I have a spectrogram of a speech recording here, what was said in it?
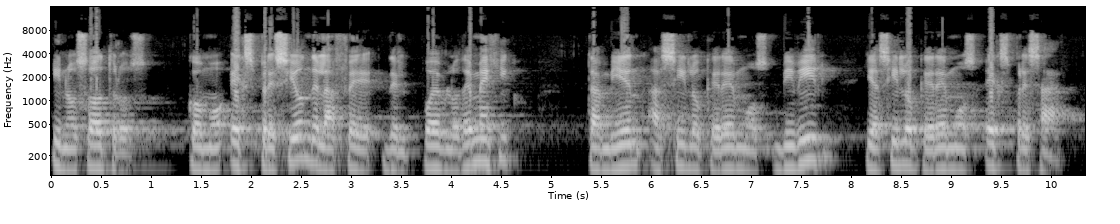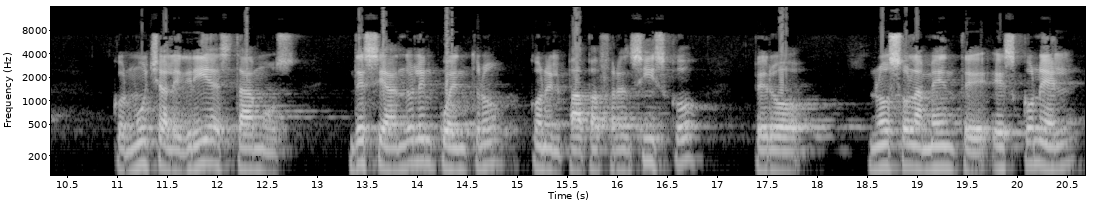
Y nosotros, como expresión de la fe del pueblo de México, también así lo queremos vivir y así lo queremos expresar. Con mucha alegría estamos deseando el encuentro con el Papa Francisco, pero no solamente es con él,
